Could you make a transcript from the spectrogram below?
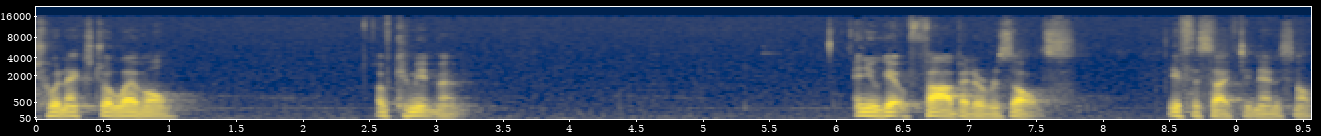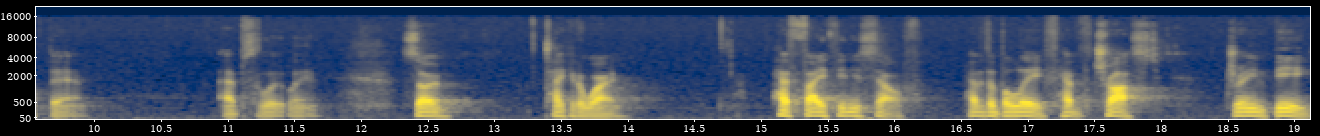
to an extra level of commitment, and you'll get far better results if the safety net is not there. Absolutely. So take it away. Have faith in yourself, have the belief, have the trust, dream big,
